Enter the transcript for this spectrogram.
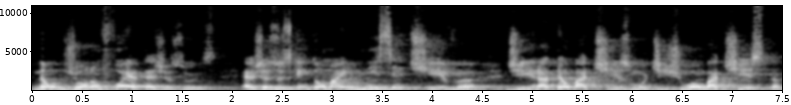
Não, João não foi até Jesus. É Jesus quem toma a iniciativa de ir até o batismo de João Batista.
